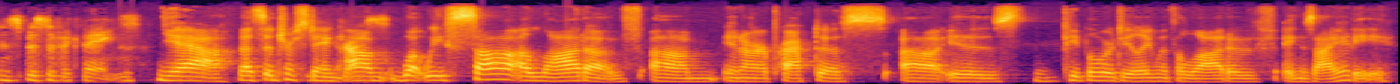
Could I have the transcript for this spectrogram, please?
in specific things. Yeah, that's interesting. Um, what we saw a lot of um, in our practice uh, is people were dealing with a lot of anxiety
